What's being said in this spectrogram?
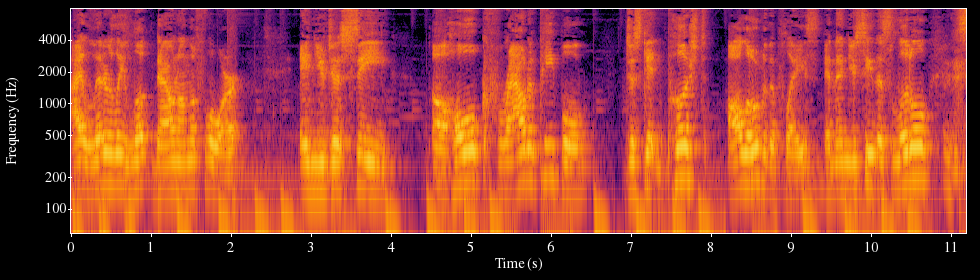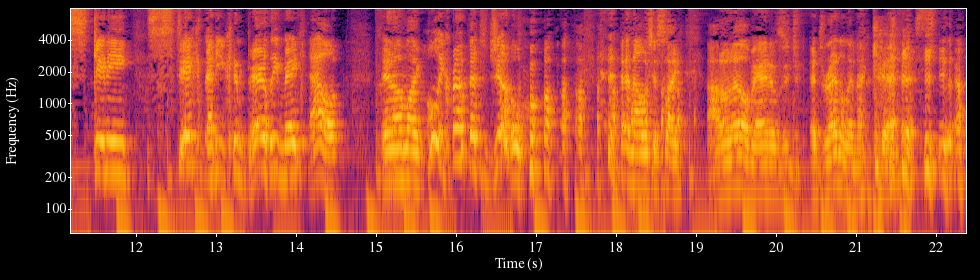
I literally looked down on the floor, and you just see a whole crowd of people just getting pushed all over the place, and then you see this little skinny stick that you can barely make out. And I'm like, holy crap, that's Joe. and I was just like, I don't know, man. It was ad- adrenaline, I guess. yeah.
